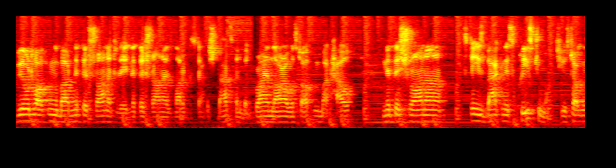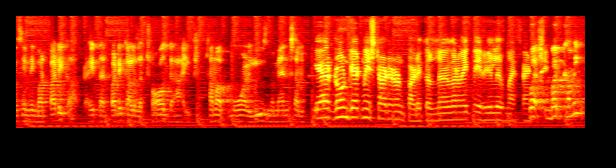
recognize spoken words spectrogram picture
we were talking about Nitish Rana today. Nitish Rana is not an established batsman, but Brian Lara was talking about how Nitish Rana stays back in his crease too much. He was talking the same thing about Padikkal, right? That Padikkal is a tall guy. Should come up more, use momentum. Yeah, don't get me started on Padikkal. you're going to make me relive my fantasy. But, but coming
